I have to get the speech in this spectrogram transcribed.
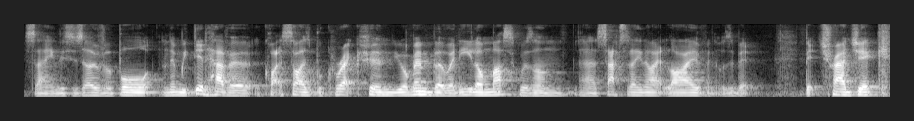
saying this is overbought. And then we did have a quite a sizable correction. You remember when Elon Musk was on uh, Saturday Night Live and it was a bit bit tragic.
